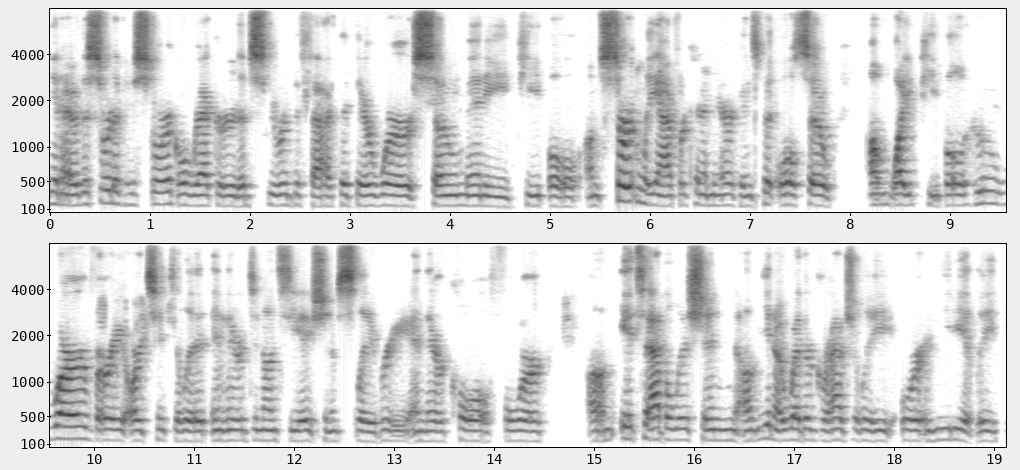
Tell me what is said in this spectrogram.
you know, the sort of historical record obscured the fact that there were so many people, um, certainly African Americans, but also um, white people who were very articulate in their denunciation of slavery and their call for um, its abolition, um, you know, whether gradually or immediately.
